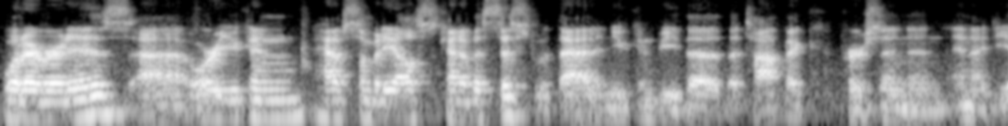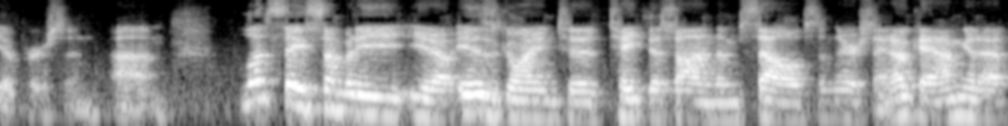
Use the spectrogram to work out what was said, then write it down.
whatever it is, uh, or you can have somebody else kind of assist with that, and you can be the the topic person and, and idea person. Um, let's say somebody you know is going to take this on themselves, and they're saying, okay, I'm gonna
